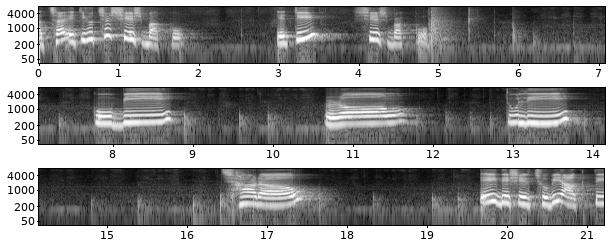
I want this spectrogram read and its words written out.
আচ্ছা এটি হচ্ছে শেষ বাক্য। এটি শেষ বাক্য। কবি রং তুলি ছাড়াও এই দেশের ছবি আঁকতে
